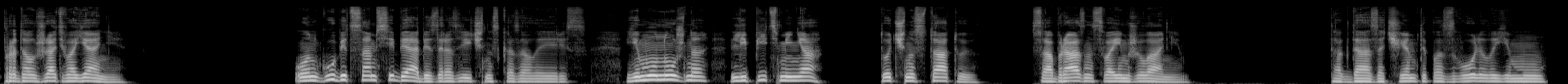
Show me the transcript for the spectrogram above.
продолжать вояние». «Он губит сам себя», — безразлично сказала Эрис. «Ему нужно лепить меня» точно статую, сообразно своим желаниям. Тогда зачем ты позволила ему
